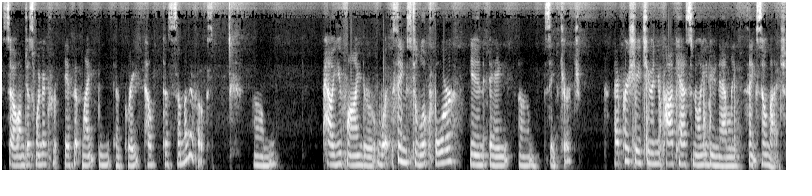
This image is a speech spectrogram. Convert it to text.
So I'm just wondering if it might be a great help to some other folks. Um, how you find or what things to look for in a um, safe church. I appreciate you and your podcast and all you do, Natalie. Thanks so much.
